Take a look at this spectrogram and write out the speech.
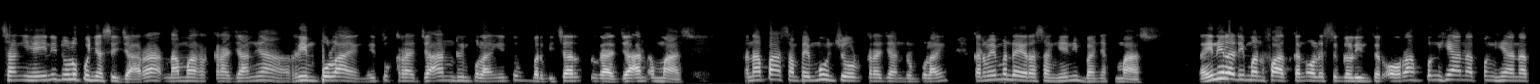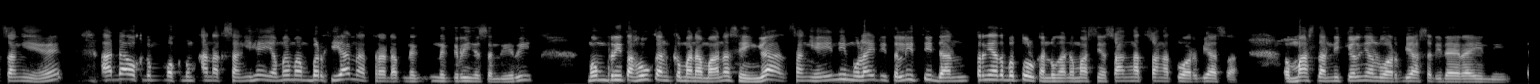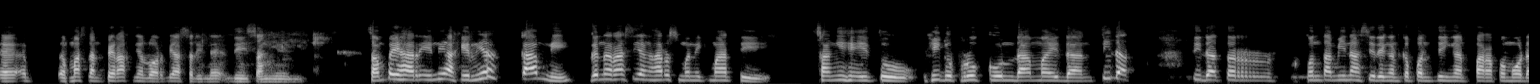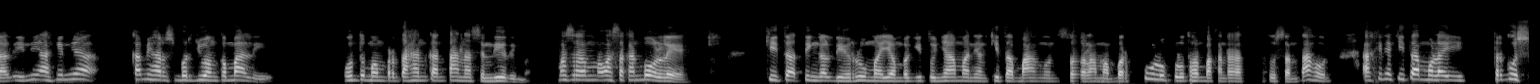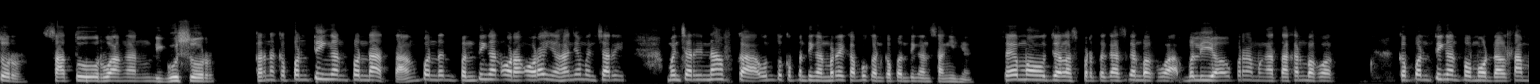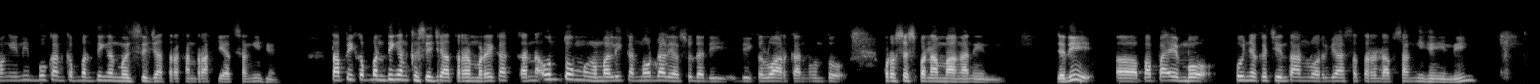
Sangihe ini dulu punya sejarah, nama kerajaannya Rimpulaing. Itu kerajaan Rimpulaing itu berbicara kerajaan emas. Kenapa sampai muncul kerajaan Rimpulaing? Karena memang daerah Sangihe ini banyak emas. Nah inilah dimanfaatkan oleh segelintir orang, pengkhianat-pengkhianat Sangihe. Ada oknum-oknum anak Sangihe yang memang berkhianat terhadap negerinya sendiri, memberitahukan ke mana-mana sehingga Sangihe ini mulai diteliti dan ternyata betul kandungan emasnya sangat-sangat luar biasa. Emas dan nikelnya luar biasa di daerah ini. Eh, emas dan peraknya luar biasa di, di ini. Sampai hari ini akhirnya kami generasi yang harus menikmati Sangihe itu hidup rukun, damai dan tidak tidak terkontaminasi dengan kepentingan para pemodal ini akhirnya kami harus berjuang kembali untuk mempertahankan tanah sendiri, Mbak. Masa masakan boleh. Kita tinggal di rumah yang begitu nyaman yang kita bangun selama berpuluh-puluh tahun bahkan ratusan tahun. Akhirnya kita mulai tergusur. Satu ruangan digusur karena kepentingan pendatang, kepentingan orang-orang yang hanya mencari mencari nafkah untuk kepentingan mereka bukan kepentingan sanginya. Saya mau jelas pertegaskan bahwa beliau pernah mengatakan bahwa kepentingan pemodal tambang ini bukan kepentingan mensejahterakan rakyat Sangihe, tapi kepentingan kesejahteraan mereka karena untuk mengembalikan modal yang sudah di, dikeluarkan untuk proses penambangan ini. Jadi uh, Papa Embo punya kecintaan luar biasa terhadap Sangihe ini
